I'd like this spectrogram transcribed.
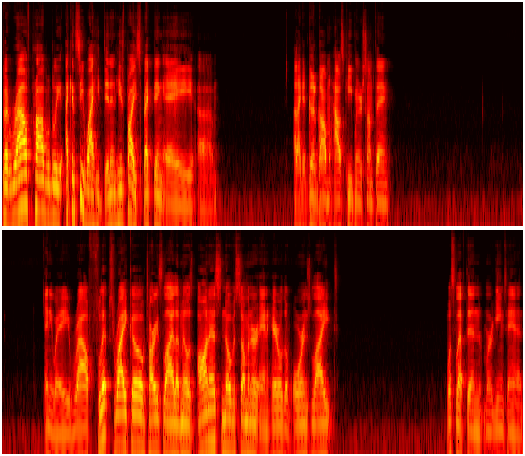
But Ralph probably, I can see why he didn't. He's probably expecting a, um, like a good goblin housekeeping or something. Anyway, Ralph flips Ryko, targets Lyla, Mills, Honest, Nova Summoner, and Herald of Orange Light. What's left in Mergim's hand?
